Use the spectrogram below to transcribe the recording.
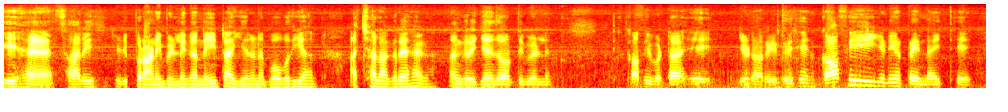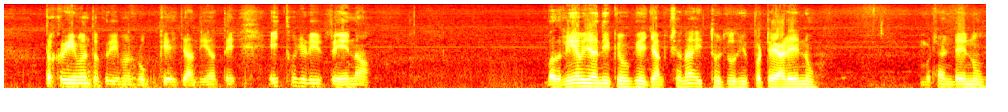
ਇਹ ਹੈ ਸਾਰੀ ਜਿਹੜੀ ਪੁਰਾਣੀ ਬਿਲਡਿੰਗ ਆ, ਨਹੀਂ, ਢਾਈ ਇਹਨਾਂ ਨੇ, ਬਹੁਤ ਵਧੀਆ। ਅੱਛਾ ਲੱਗ ਰਿਹਾ ਹੈਗਾ, ਅੰਗਰੇਜ਼ਾਂ ਦੇ ਦੌਰ ਦੀ ਬਿਲਡਿੰਗ ਕਾਫੀ ਵੱਡਾ ਇਹ ਜਿਹੜਾ ਰੇਲਵੇ ਸਟੇਸ਼ਨ, ਕਾਫੀ ਜਿਹੜੀਆਂ ਟ੍ਰੇਨਾਂ ਇੱਥੇ ਤਕਰੀਬਨ ਤਕਰੀਬਨ ਰੁਕ ਕੇ ਜਾਂਦੀਆਂ ਤੇ ਇੱਥੋਂ ਜਿਹੜੀ ਟ੍ਰੇਨ ਆ ਬਦਲੀਆਂ ਵੀ ਜਾਂਦੀਆਂ ਕਿਉਂਕਿ ਇਹ ਜੰਕਸ਼ਨ ਆ, ਇੱਥੋਂ ਤੁਸੀਂ ਪਟਿਆਲੇ ਨੂੰ, ਬਠਿੰਡੇ ਨੂੰ,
